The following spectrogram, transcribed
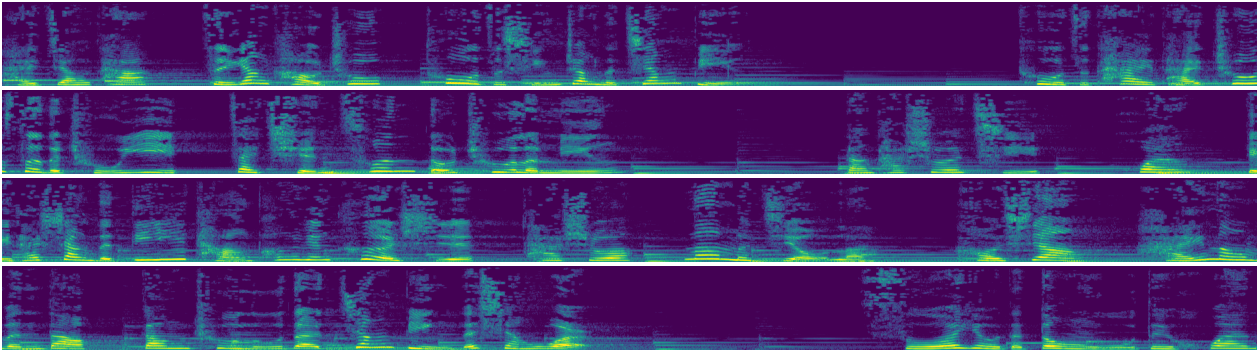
还教他怎样烤出兔子形状的姜饼。兔子太太出色的厨艺在全村都出了名。当他说起欢给他上的第一堂烹饪课时，他说：“那么久了，好像还能闻到刚出炉的姜饼的香味儿。”所有的动物对欢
